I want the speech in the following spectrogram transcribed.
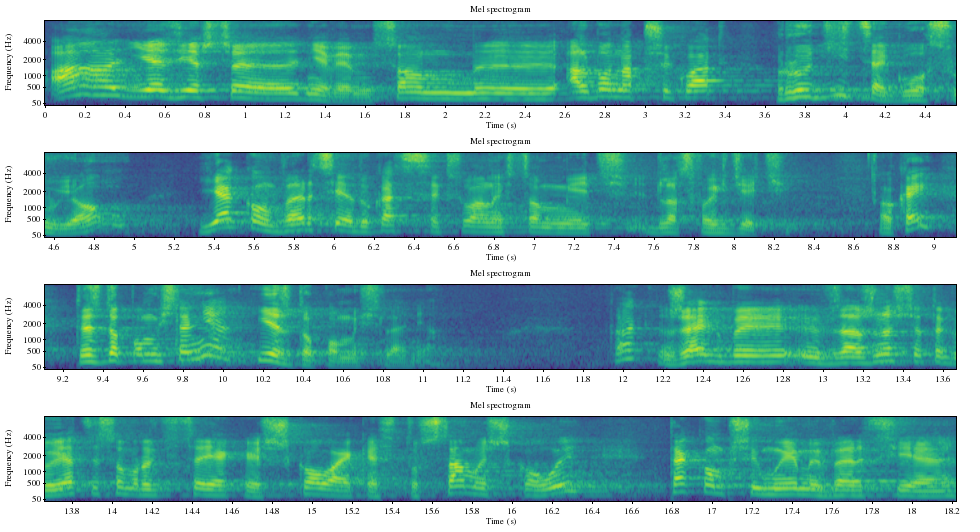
A jest jeszcze, nie wiem, są y, albo na przykład rodzice głosują, jaką wersję edukacji seksualnej chcą mieć dla swoich dzieci. Okay? To jest do pomyślenia? Jest do pomyślenia. Tak? Że jakby w zależności od tego, jacy są rodzice, jaka jest szkoła, jaka jest tożsamość szkoły, taką przyjmujemy wersję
